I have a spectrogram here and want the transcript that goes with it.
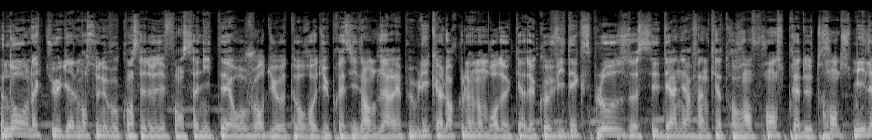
Dans l'actu également, ce nouveau conseil de défense sanitaire aujourd'hui autour du président de la République, alors que le nombre de cas de Covid explose ces dernières 24 heures en France, près de 30 000.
